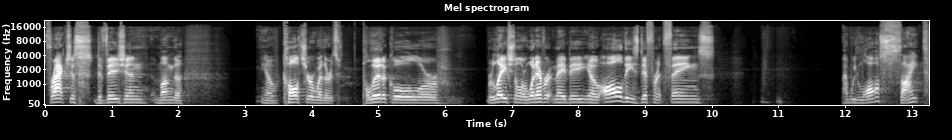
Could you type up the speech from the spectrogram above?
fractious division among the you know, culture, whether it's political or relational or whatever it may be, you know, all these different things have we lost sight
